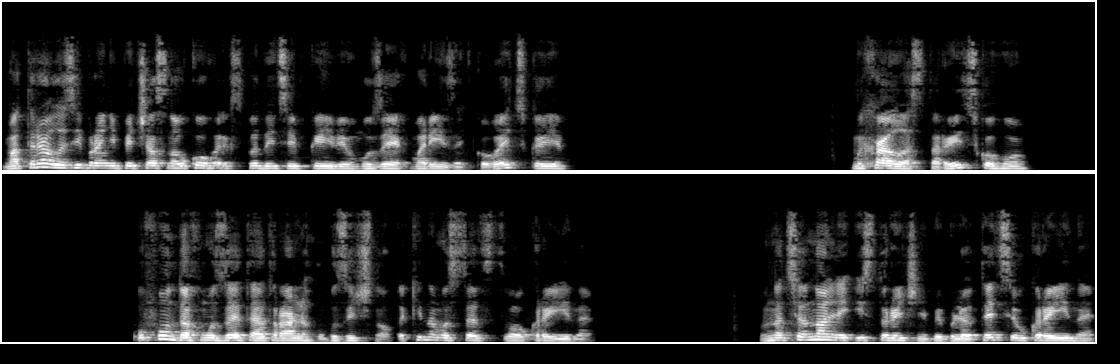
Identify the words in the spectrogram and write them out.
Матеріали зібрані під час наукової експедиції в Києві в музеях Марії Зеньковецької, Михайла Старицького, у фондах Музею театрального музичного та кіномистецтва України, в Національній історичній бібліотеці України,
